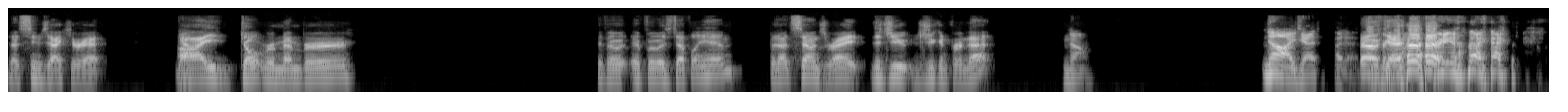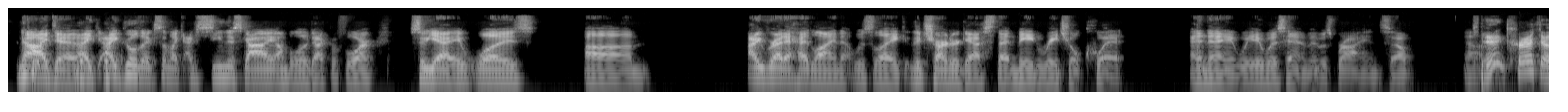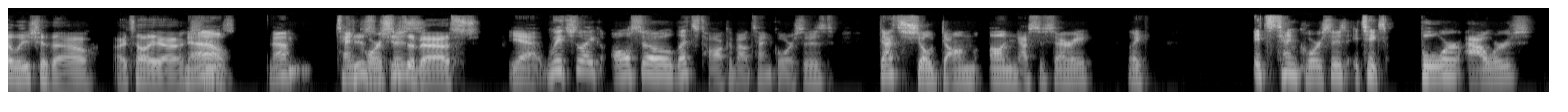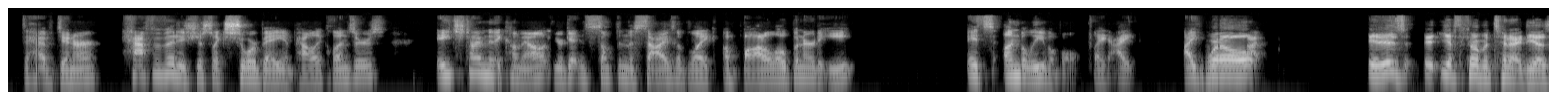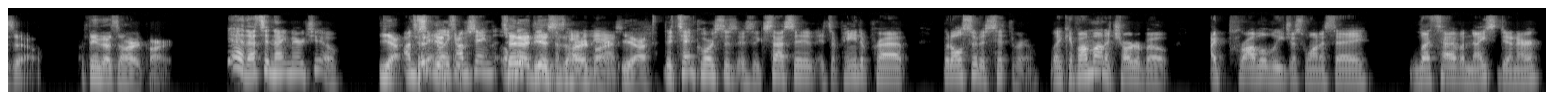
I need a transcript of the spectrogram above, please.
that seems accurate. Yeah. I don't remember if it if it was definitely him, but that sounds right. Did you did you confirm that? No. No, I did. I did. Okay. Pretty much. Pretty much. no, I did. I I googled it because I'm like I've seen this guy on Below Deck before. So yeah, it was. Um, I read a headline that was like the charter guest that made Rachel quit, and then it, it was him. It was Brian. So um, Can't crack Ileisha though. I tell you, No. she's, no ten she's, courses. she's the best. Yeah, which like also let's talk about 10 courses. That's so dumb, unnecessary. Like it's 10 courses. It takes 4 hours to have dinner. Half of it is just like sorbet and palate cleansers. Each time they come out, you're getting something the size of like a bottle opener to eat. It's unbelievable. Like I I Well, I- it is. It, you have to come up with ten ideas though. I think that's the hard part. yeah, that's a nightmare too. Yeah, I'm 10 saying like 10 I'm saying the ten ideas is a the hard part. ass. Yeah, the 10 courses is excessive. It's a pain to prep, but also to sit through. Like if I'm on a charter boat, I probably just want to say, let's have a nice dinner.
